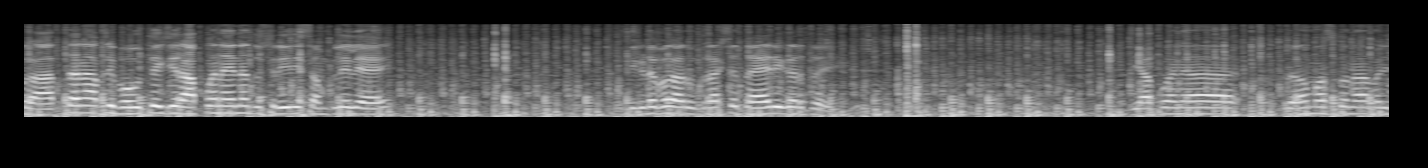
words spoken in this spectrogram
बघा आता ना आपली बहुतेक जी रापण आहे ना दुसरी जी संपलेली आहे तिकडे बघा रुद्राक्ष तयारी करतोय. जी आपण ड्रम असतो ना म्हणजे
